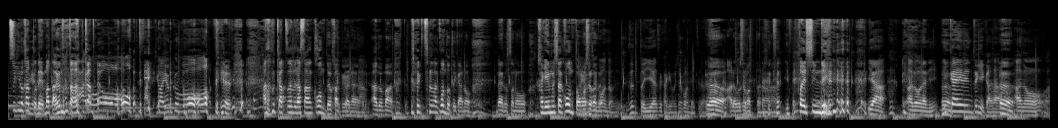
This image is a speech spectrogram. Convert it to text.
次のカットで、また、また、カット、おーってさっきはよくおもーっていう。あの、勝村さんコントよかったな。あの、まあ、勝村コントっていうか、あの、なんやろ、その、影武者コント面白かった。ずっと家康影武者コントやってたうな。ん、あれ面白かったな。いっぱい死んで。いや、あの何、二回目の時かな、うん。あの、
